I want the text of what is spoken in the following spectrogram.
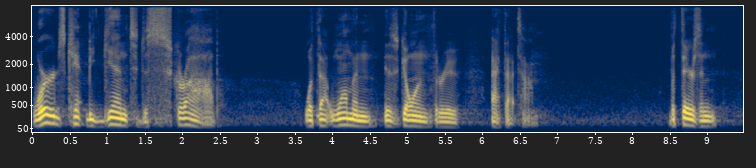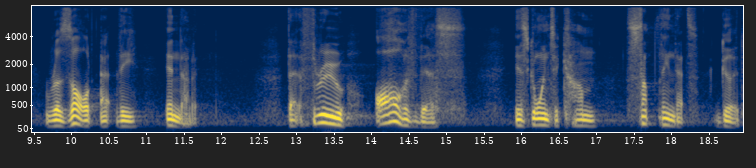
words can't begin to describe what that woman is going through at that time. But there's a result at the end of it. That through all of this is going to come something that's good,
